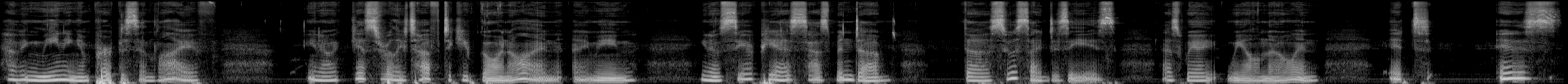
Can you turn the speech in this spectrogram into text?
having meaning and purpose in life, you know, it gets really tough to keep going on. I mean, you know, CRPS has been dubbed the suicide disease, as we we all know, and it is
